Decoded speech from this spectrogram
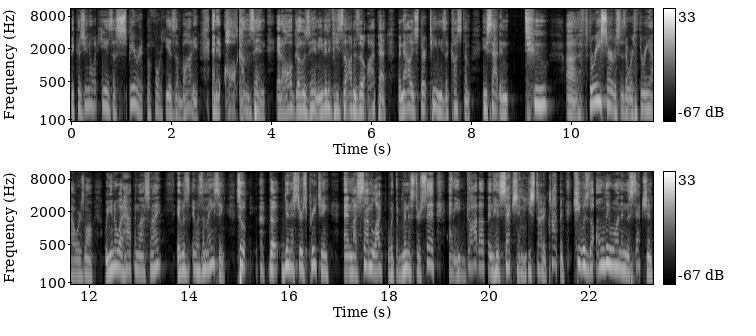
because you know what? He is a spirit before he is a body, and it all comes in. It all goes in, even if he's on his little iPad. But now he's 13. He's accustomed. He sat in two, uh, three services that were three hours long. Well, you know what happened last night? It was it was amazing. So the minister's preaching, and my son liked what the minister said, and he got up in his section. He started clapping. He was the only one in the section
